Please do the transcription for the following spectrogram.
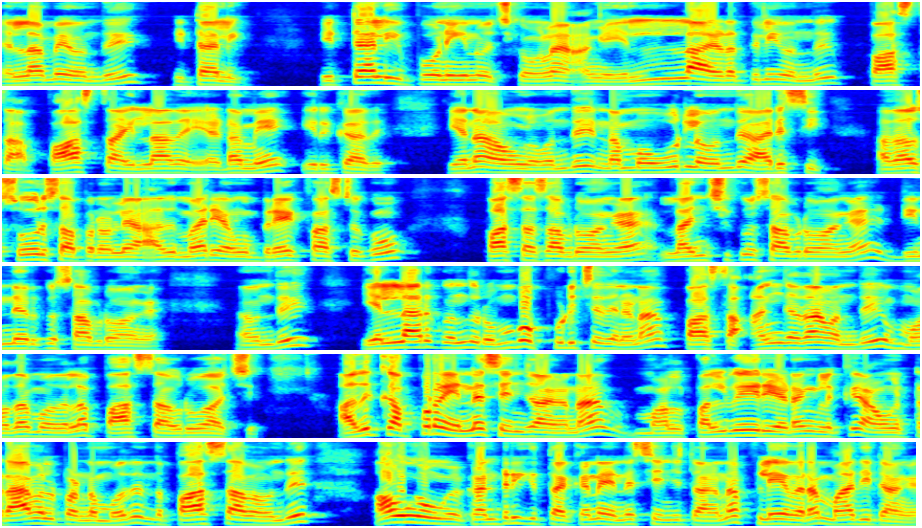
எல்லாமே வந்து இட்டாலி. இட்டாலி போனீங்கன்னு வச்சுக்கோங்களேன் அங்கே எல்லா இடத்துலையும் வந்து பாஸ்தா. பாஸ்தா இல்லாத இடமே இருக்காது. ஏன்னா அவங்க வந்து நம்ம ஊரில் வந்து அரிசி அதாவது சோறு சாப்பிட்றோம் இல்லையா? அது மாதிரி அவங்க பிரேக்ஃபாஸ்ட்டுக்கும் பாஸ்தா சாப்பிடுவாங்க லஞ்சுக்கும் சாப்பிடுவாங்க டின்னருக்கும் சாப்பிடுவாங்க. வந்து எல்லாருக்கும் வந்து ரொம்ப பிடிச்சது என்னென்னா பாஸ்தா. அங்கே தான் வந்து முத முதல்ல பாஸ்தா உருவாச்சு. அதுக்கப்புறம் என்ன செஞ்சாங்கன்னா மல் பல்வேறு இடங்களுக்கு அவங்க ட்ராவல் பண்ணும்போது இந்த பாஸ்தாவை வந்து அவங்கவுங்க கண்ட்ரிக்கு தக்கன என்ன செஞ்சுட்டாங்கன்னா ஃப்ளேவரை மாற்றிட்டாங்க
